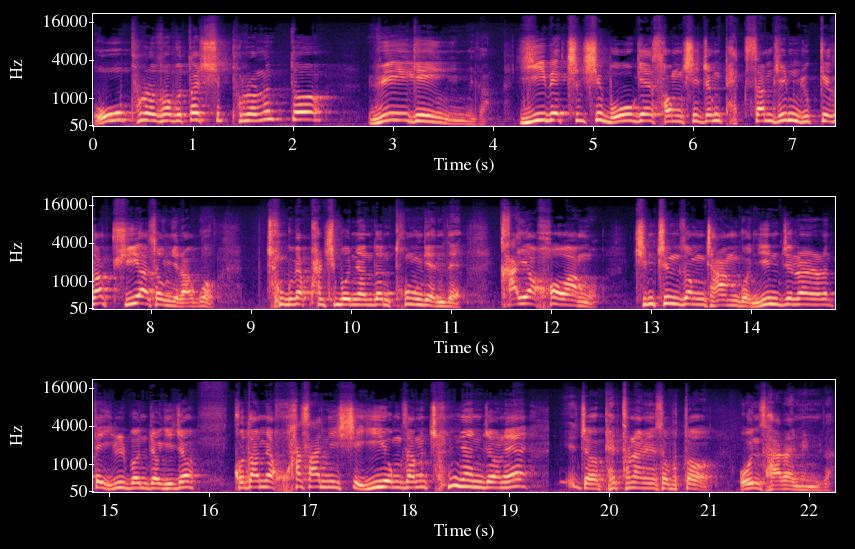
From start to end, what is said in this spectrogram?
5%서부터 10%는 또 외계인입니다. 275개 성씨 중 136개가 귀하성이라고 1985년도 통계인데 가야 허왕우, 김춘성 장군, 임진왜란때 일본적이죠. 그 다음에 화산이 씨, 이용상은 천년 전에 저 베트남에서부터 온 사람입니다.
